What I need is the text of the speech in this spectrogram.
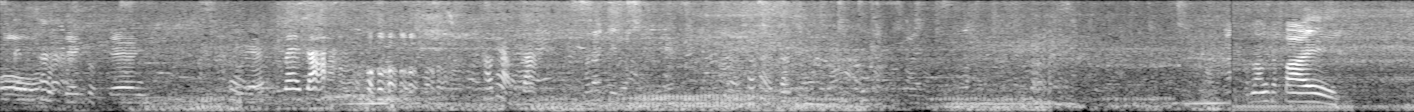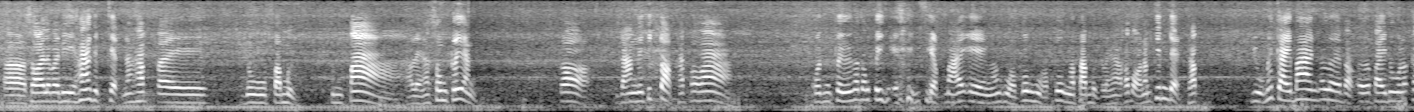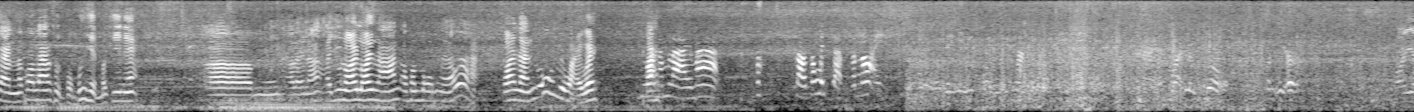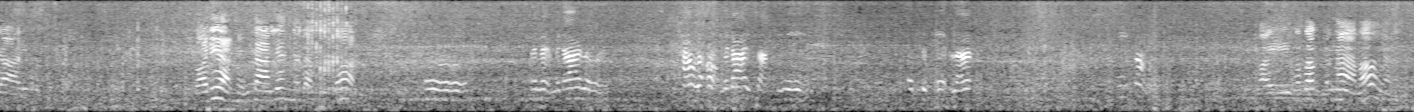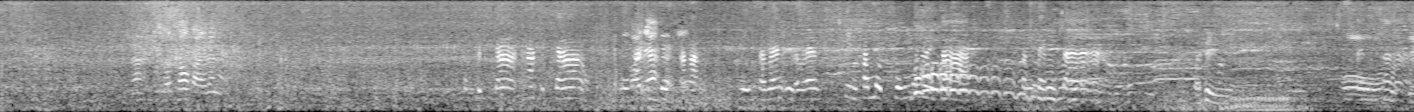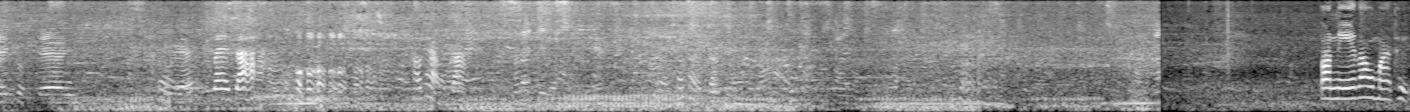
โอ้สุดเจงสุดเจงโอ้ยแม่จ้าเข้าแถวจ้าไม่ได้กินหรอกเข้าแถวจ้ากำลังจะไปเอ่อซอยระบดี 57 นะครับ ไปดูปลาหมึกคุณป้า อะไรนะ ส้มเกลี้ยง ก็ดังในทิกตอกครับ เพราะว่า คนซื้อก็ต้องปิ้งเอง เสียบไม้เองหัวกุ้งหัวกุ้งกับปลาหมึกอะไรเงี้ยเขาบอกน้ำจิ้มเด็ดครับ อยู่ไม่ไกลบ้านก็เลยแบบเออไปดูแล้วกัน แล้วก็ล่าสุดผมเพิ่งเห็นเมื่อกี้เนี้ยอ่าอะไรนะ อายุน้อยร้อยล้านเอามาลงแล้วอะวันนั้นโอ้ไม่ไหวเว้ยยัไปวน้ำลายมาก เราต้องไปจับกันหน่อยเดี๋ยวนี้คนมาวัดหรือโยคนเยอะร้อยใหญ่ตอนนี้สงกรารเล่นกันแบบสุดยอด เออไปไหนไม่ได้เลย เข้าแล้วออกไม่ได้จากที่นี่หกสิบเอ็ดแล้วนี่ต้อไปก็แบบข้างหน้ามั้งนะมีรถเข้าไปนั่นไงหกสิบเก้าห้าสิบเก้ามีห้าสิบเจ็ดนะคะมีเซเว่นอีเลเว่นกินปลาหมึกฟุ้งเลยจ้าคนเต็มจ้าไอ้สุด เจงสุดเจงโอ้ยแม่จ้าเข้าแถวจ้าไม่ได้กินเข้าแถวจ้าตอนนี้เรามาถึง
